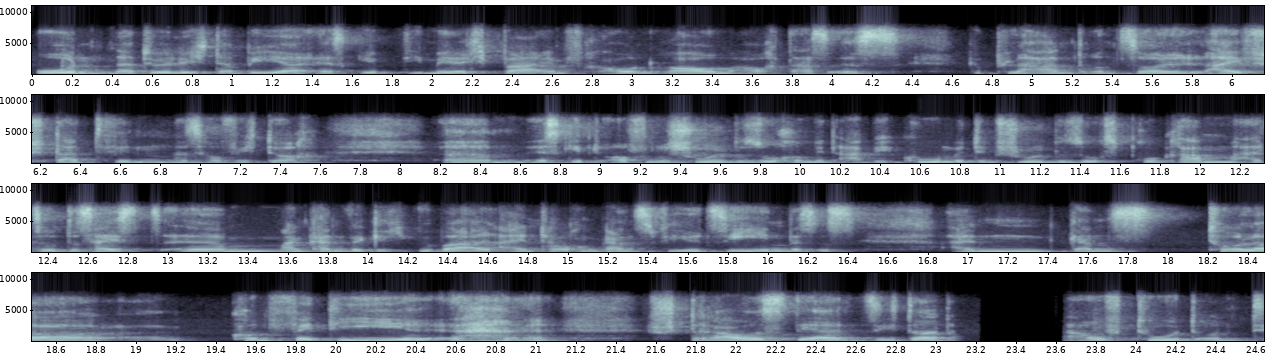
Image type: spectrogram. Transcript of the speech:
Und natürlich, Tabea, es gibt die Milchbar im Frauenraum. Auch das ist geplant und soll live stattfinden. Das hoffe ich doch. Ähm, es gibt offene Schulbesuche mit ABQ, mit dem Schulbesuchsprogramm. Also das heißt, ähm, man kann wirklich überall eintauchen, ganz viel sehen. Das ist ein ganz toller äh, Konfetti-Strauß, der sich dort auftut und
